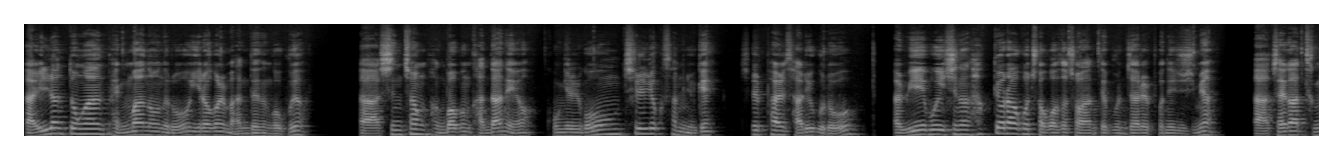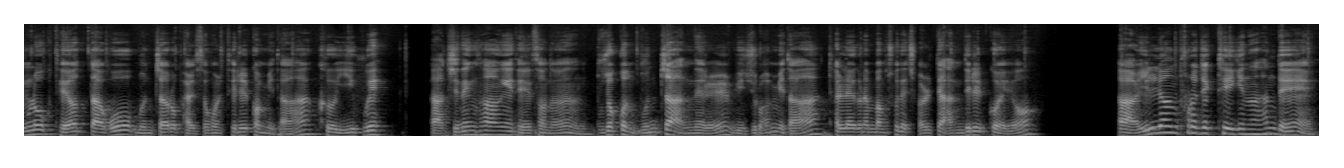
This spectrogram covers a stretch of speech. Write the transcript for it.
자, 1년 동안 100만 원으로 1억을 만드는 거고요. 자, 신청 방법은 간단해요. 010-7636-7846으로 위에 보이시는 학교라고 적어서 저한테 문자를 보내주시면 자, 제가 등록되었다고 문자로 발송을 드릴 겁니다. 그 이후에 자, 진행 상황에 대해서는 무조건 문자 안내를 위주로 합니다. 텔레그램 방 초대 절대 안 드릴 거예요. 자, 1년 프로젝트이기는 한데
